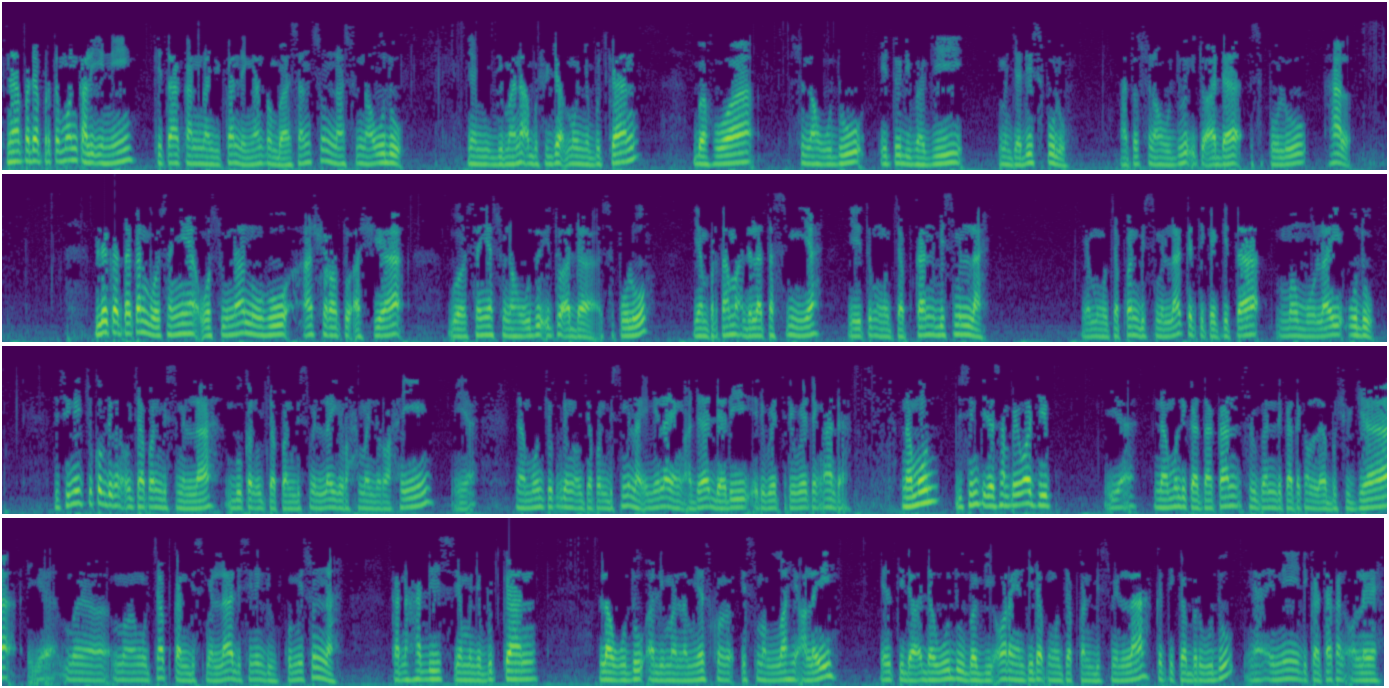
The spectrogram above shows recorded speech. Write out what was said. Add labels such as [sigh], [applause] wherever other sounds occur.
Nah pada pertemuan kali ini kita akan melanjutkan dengan pembahasan sunnah sunnah wudhu yang di mana Abu Suja menyebutkan bahwa sunnah wudhu itu dibagi menjadi 10 atau sunnah wudhu itu ada 10 hal Beliau katakan bahwasanya wasunanuhu asyratu asya, bahwasanya sunnah wudu itu ada 10. Yang pertama adalah tasmiyah, yaitu mengucapkan bismillah. Yang mengucapkan bismillah ketika kita memulai wudu. Di sini cukup dengan ucapan bismillah, bukan ucapan bismillahirrahmanirrahim, ya. Namun cukup dengan ucapan bismillah inilah yang ada dari riwayat-riwayat yang ada. Namun di sini tidak sampai wajib, ya namun dikatakan sebagaimana dikatakan oleh Abu Syuja ya me mengucapkan bismillah di sini dihukumi sunnah. Karena hadis yang menyebutkan la wudu aliman lam yazkur ismallahi alaih ya tidak ada wudu bagi orang yang tidak mengucapkan bismillah ketika berwudu. Ya ini dikatakan oleh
